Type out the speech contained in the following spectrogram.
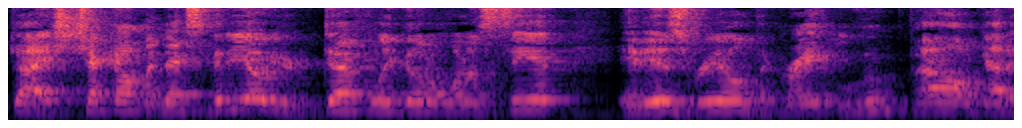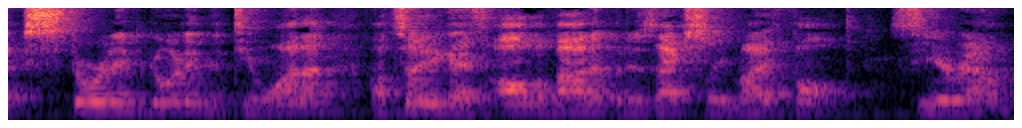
Guys, check out my next video. You're definitely going to want to see it. It is real. The great Luke Powell got extorted going into Tijuana. I'll tell you guys all about it, but it's actually my fault. See you around.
